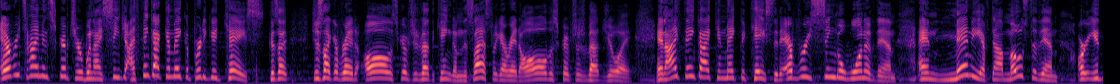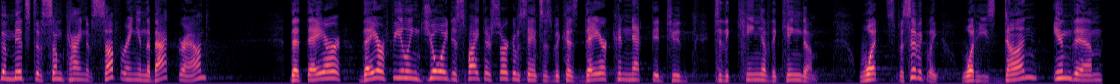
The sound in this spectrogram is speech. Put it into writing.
every time in Scripture, when I see, I think I can make a pretty good case, because I, just like I've read all the Scriptures about the kingdom, this last week I read all the Scriptures about joy. And I think I can make the case that every single one of them, and many, if not most of them, are in the midst of some kind of suffering in the background that they are they are feeling joy despite their circumstances because they are connected to to the king of the kingdom what specifically, what he's done in them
